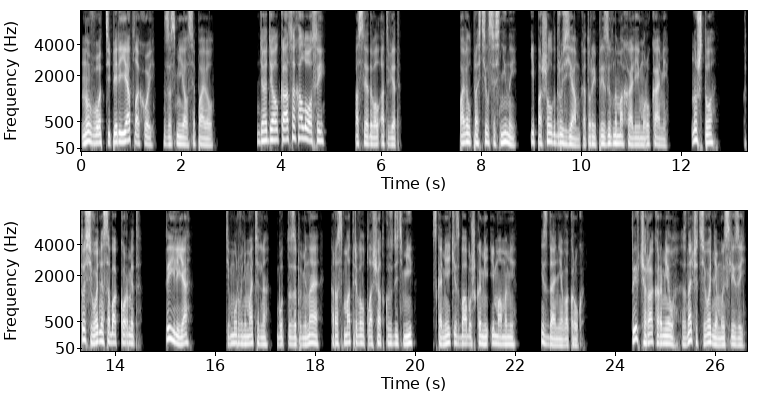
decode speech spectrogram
«Ну вот, теперь я плохой», – засмеялся Павел. «Дядя Алкаса холосый», – последовал ответ. Павел простился с Ниной и пошел к друзьям, которые призывно махали ему руками. «Ну что, кто сегодня собак кормит? Ты или я?» Тимур внимательно, будто запоминая, рассматривал площадку с детьми, скамейки с бабушками и мамами и здания вокруг. «Ты вчера кормил, значит, сегодня мы с Лизой».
